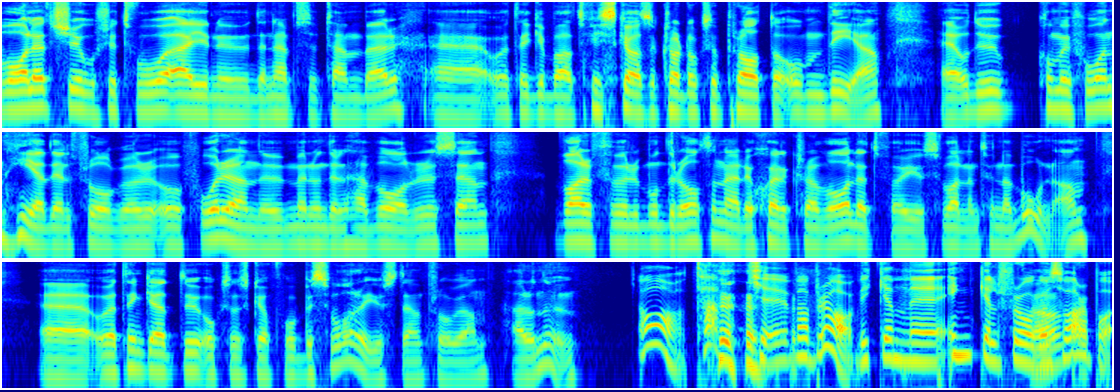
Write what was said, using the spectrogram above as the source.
valet 2022 är ju nu den 11 september eh, och jag tänker bara att vi ska såklart också prata om det. Eh, och du kommer få en hel del frågor och får redan nu men under den här valrörelsen varför Moderaterna är det självklara valet för just Vallentunaborna. Eh, och jag tänker att du också ska få besvara just den frågan här och nu. Ja, oh, tack, vad bra. Vilken eh, enkel fråga ja. att svara på.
